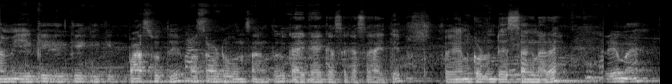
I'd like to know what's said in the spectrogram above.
आम्ही एक एक एक एक एक एक पास होते पास आउट होऊन सांगतो काय काय कसं कसं आहे ते. सगळ्यांकडून टेस्ट सांगणार आहे. प्रेम आहे.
